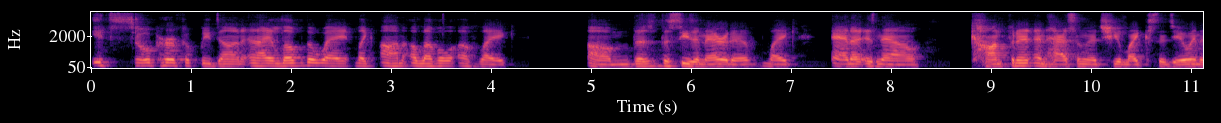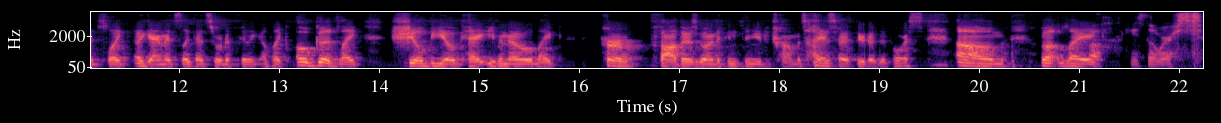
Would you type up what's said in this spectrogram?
it's so perfectly done. And i love the way like on a level of like um the the season narrative like anna is now confident and has something that she likes to do. And it's like again it's like that sort of feeling of like oh good like she'll be okay even though like her father is going to continue to traumatize her through the divorce. Um but like he's the worst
